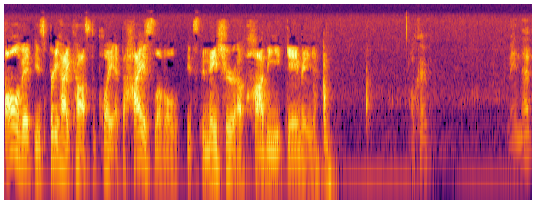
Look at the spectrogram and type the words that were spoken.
All of it is pretty high cost to play at the highest level. It's the nature of hobby gaming. Okay. Man, that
